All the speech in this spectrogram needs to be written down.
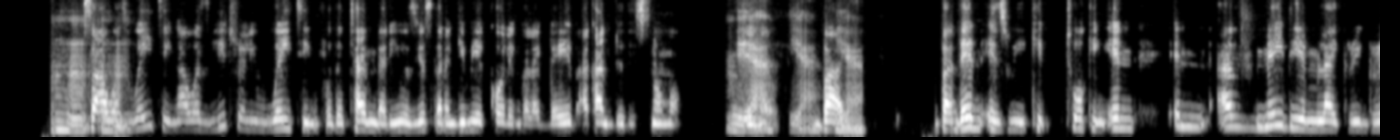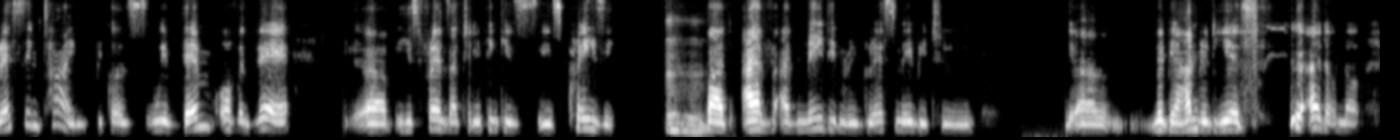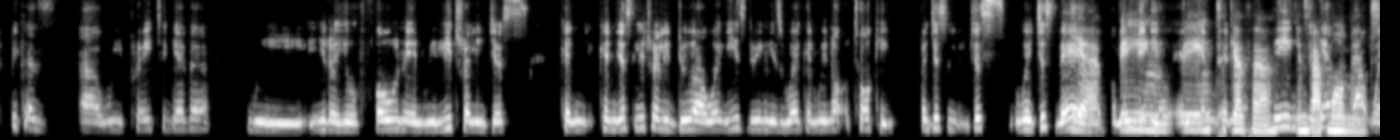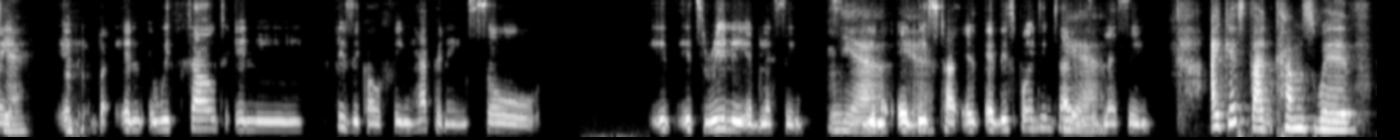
hmm So I was hmm waiting. I was literally waiting for the time that he was just gonna give me a call and go like, babe, I can't do this no more. You yeah know. yeah But yeah but then as we keep talking and and I've made him like regress in time because with them over there, uh, his friends actually think he's he's crazy. Hmm But I've I've made him regress maybe to uh, maybe a hundred years. I don't know because uh, we pray together. We you know he'll phone and we literally just can can just literally do our work. He's doing his work and we're not talking, but just just we're just there Yeah, on the video being and, being and and together being in that together that moment. way. Yeah. And Mhm. but and without any physical thing happening. So it, it's really a blessing. S- You Yeah, know, at yeah, this time, at, at this point in time, it's a blessing. I guess that comes with,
